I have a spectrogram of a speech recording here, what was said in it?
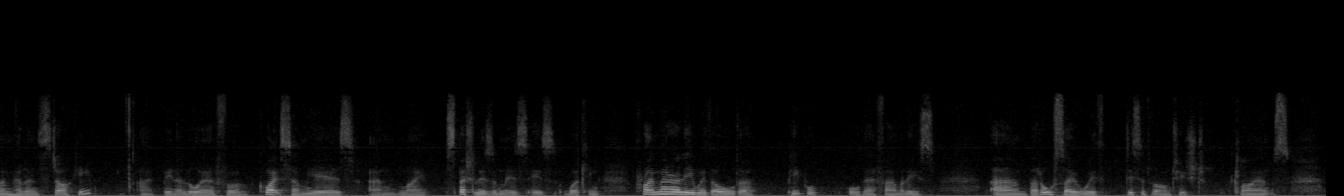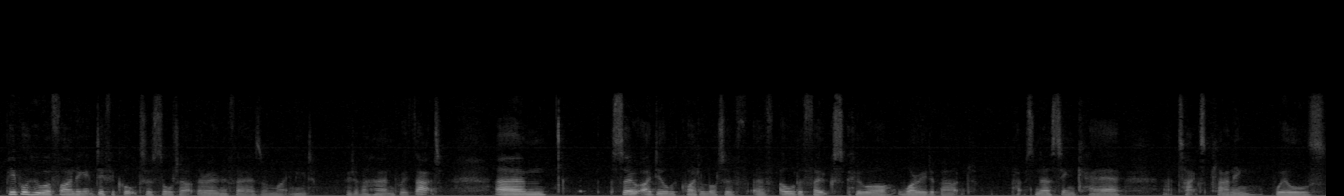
I'm Helen Starkey. I've been a lawyer for quite some years and my specialism is, is working primarily with older people or their families, um, but also with disadvantaged clients, people who are finding it difficult to sort out their own affairs and might need a bit of a hand with that. Um, so I deal with quite a lot of, of older folks who are worried about perhaps nursing care, uh, tax planning, wills,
